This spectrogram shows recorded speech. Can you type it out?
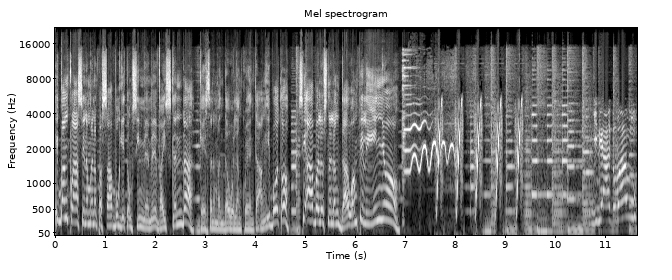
Ibang klase naman ang pasabog itong si Meme Vice Ganda. Kesa naman daw walang kwenta ang iboto. Si Abalos na lang daw ang piliin nyo. Ginagawa mo.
